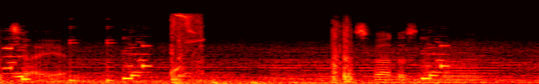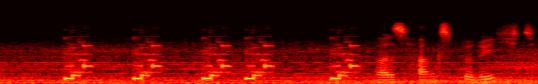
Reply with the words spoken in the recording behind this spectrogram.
Datei. Was war das nochmal? War das Hanks Bericht?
